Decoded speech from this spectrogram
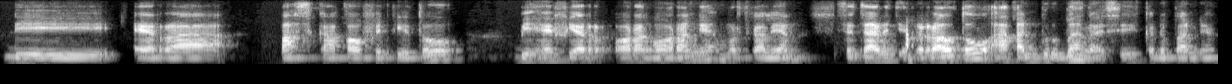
di era pasca COVID itu behavior orang-orang ya menurut kalian secara general tuh akan berubah nggak sih ke depannya?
